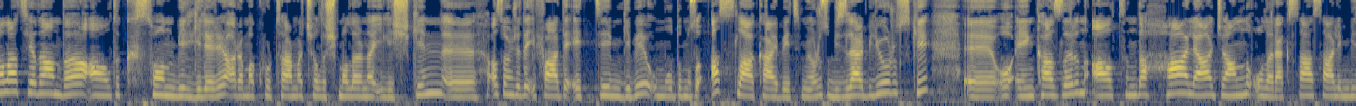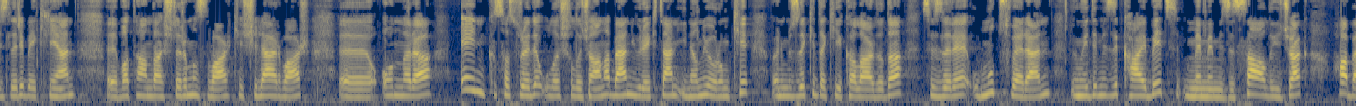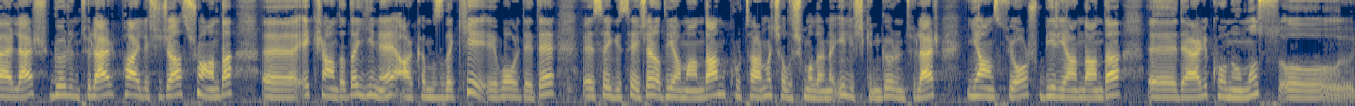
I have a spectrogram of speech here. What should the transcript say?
Malatya'dan da aldık son bilgileri arama kurtarma çalışmalarına ilişkin. Ee, az önce de ifade ettiğim gibi umudumuzu asla kaybetmiyoruz. Bizler biliyoruz ki e, o enkazların altında hala canlı olarak sağ salim bizleri bekleyen e, vatandaşlarımız var, kişiler var. E, onlara en kısa sürede ulaşılacağına ben yürekten inanıyorum ki önümüzdeki dakikalarda da sizlere umut veren, ümidimizi kaybetmememizi sağlayacak haberler, görüntüler paylaşacağız. Şu anda e, ekranda da yine arkamızdaki e, Volde'de e, sevgili seyirciler Adıyaman'dan kurtarma çalışmalarına ilişkin görüntüler yansıyor. Bir yandan da e, değerli konuğumuz e,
